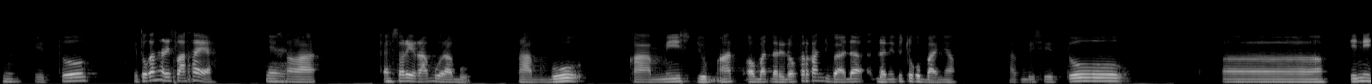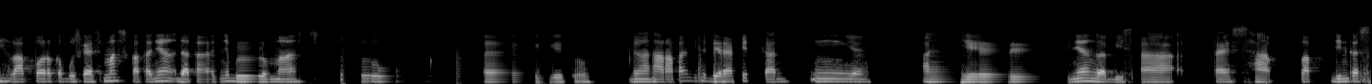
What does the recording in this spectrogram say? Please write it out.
Hmm. Itu itu kan hari Selasa ya? Yeah. Salah eh sorry Rabu Rabu. Rabu Kamis, Jumat, obat dari dokter kan juga ada dan itu cukup banyak. Habis itu eh, ini lapor ke puskesmas katanya datanya belum masuk kayak gitu. Dengan harapan bisa direpit kan. Hmm, ya. Yeah. Akhirnya nggak bisa tes hap lab dinkes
